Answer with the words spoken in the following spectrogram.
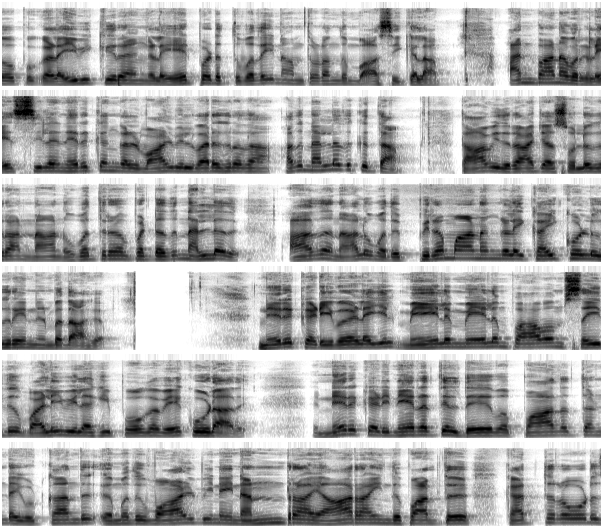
தோப்புகளை விக்கிரங்களை ஏற்படுத்துவதை நாம் தொடர்ந்து வாசிக்கலாம். அன்பானவர்களே சில நெருக்கங்கள் வாழ்வில் வருகிறதா? அது நல்லதுக்குத்தான். தாவிது ராஜா சொல்லுகிறான் நான் உபத்திரவப்பட்டது நல்லது. அதனால் உமது பிரமாணங்களை கைக்கொள்ளுகிறேன் என்பதாக. நெருக்கடி வேளையில் மேலும் மேலும் பாவம் செய்து வழி விலகி போகவே கூடாது. நெருக்கடி நேரத்தில் தேவ பாதத்தண்டை உட்கார்ந்து எமது வாழ்வினை நன்றாய் ஆராய்ந்து பார்த்து கத்தரோடு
